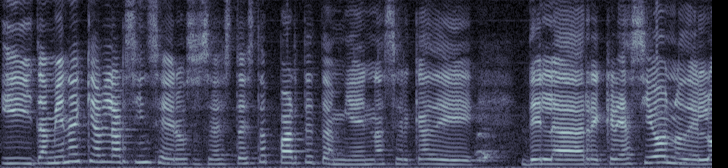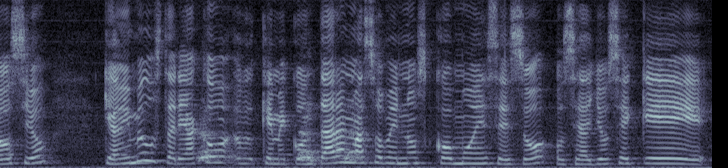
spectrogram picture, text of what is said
Y también hay que hablar sinceros, o sea, está esta parte también acerca de, de la recreación o del ocio, que a mí me gustaría que me contaran más o menos cómo es eso. O sea, yo sé que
